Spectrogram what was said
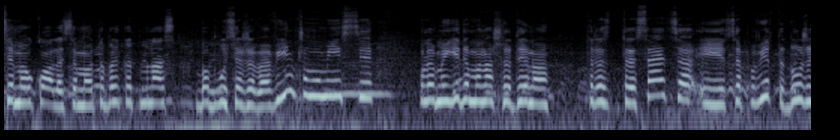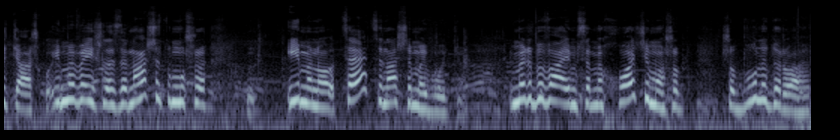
цими околицями. От, наприклад, у нас бабуся живе в іншому місці. Коли ми їдемо, наша тряс- трясеться, і це, повірте, дуже тяжко. І ми вийшли за наше, тому що іменно це це наше майбутнє. І ми добиваємося, ми хочемо, щоб, щоб були дороги.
